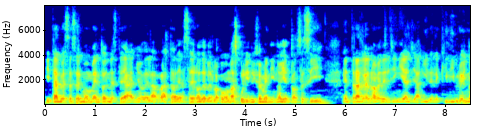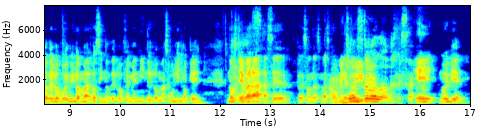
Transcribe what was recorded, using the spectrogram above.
y tal vez es el momento en este año de la rata de acero de verlo como masculino y femenino y entonces sí entrarle al mame del yin y al yang y del equilibrio y no de lo bueno y lo malo sino de lo femenino y lo masculino que nos llevará a ser personas más completas. Un todo. Exacto. Eh, muy bien.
